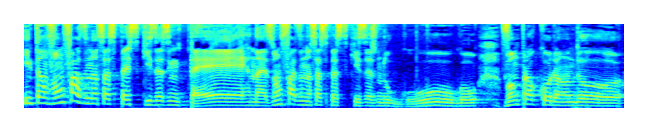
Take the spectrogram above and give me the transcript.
Então vão fazendo essas pesquisas internas, vão fazendo essas pesquisas no Google, vão procurando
